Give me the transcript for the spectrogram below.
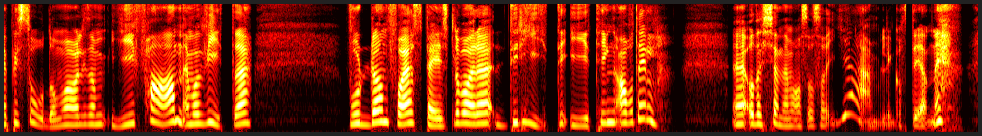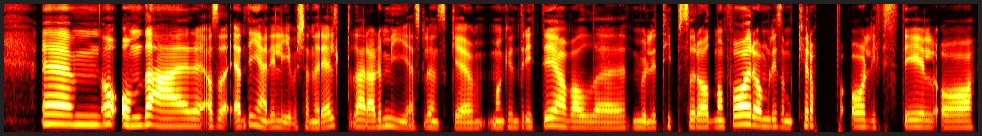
episode om å liksom gi faen. Jeg må vite hvordan får jeg space til å bare drite i ting av og til? Eh, og det kjenner jeg meg også så jævlig godt igjen i. Um, og om det er altså En ting er i livet generelt. Der er det mye jeg skulle ønske man kunne drite i, av alle mulige tips og råd man får om liksom kropp og livsstil og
